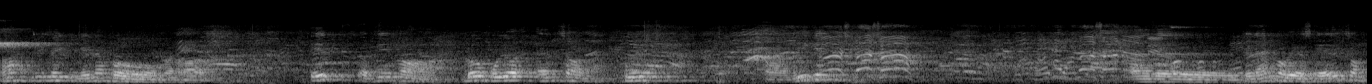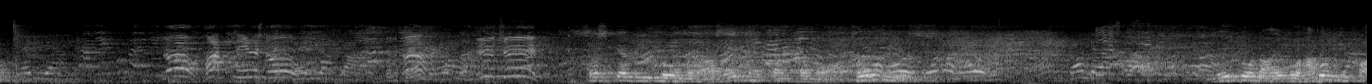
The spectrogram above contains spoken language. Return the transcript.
Og đi xây dựng đến Apple và nói Ít ở khi mà đô phối luận em chọn khu ở Viking And uh, the name of. Så skal vi gå med os ind i kamp nummer 92. Rico Nai Mohammedi fra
